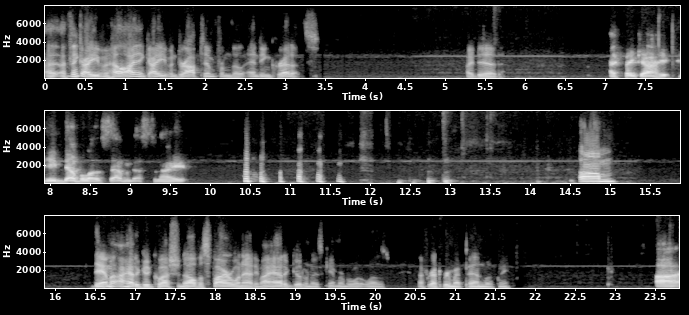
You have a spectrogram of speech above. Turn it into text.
I, I, think I even hell I think I even dropped him from the ending credits. I did. I think uh, he he 007 us tonight. um damn it, I had a good question. Elvis, fire one at him. I had a good one, I just can't remember what it was. I forgot to bring my pen with me. Uh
